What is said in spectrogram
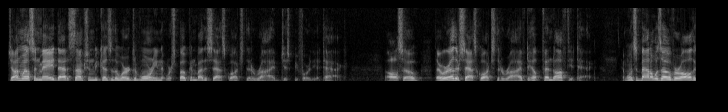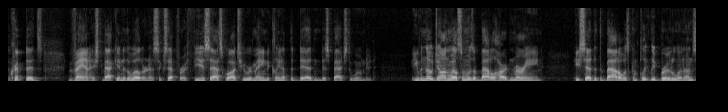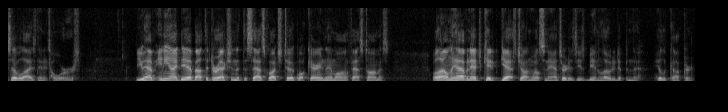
John Wilson made that assumption because of the words of warning that were spoken by the Sasquatch that arrived just before the attack. Also, there were other Sasquatch that arrived to help fend off the attack. And once the battle was over, all the cryptids vanished back into the wilderness, except for a few Sasquatch who remained to clean up the dead and dispatch the wounded. Even though John Wilson was a battle hardened Marine, he said that the battle was completely brutal and uncivilized in its horrors. Do you have any idea about the direction that the Sasquatch took while carrying them off? asked Thomas. Well, I only have an educated guess, John Wilson answered as he was being loaded up in the helicopter.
